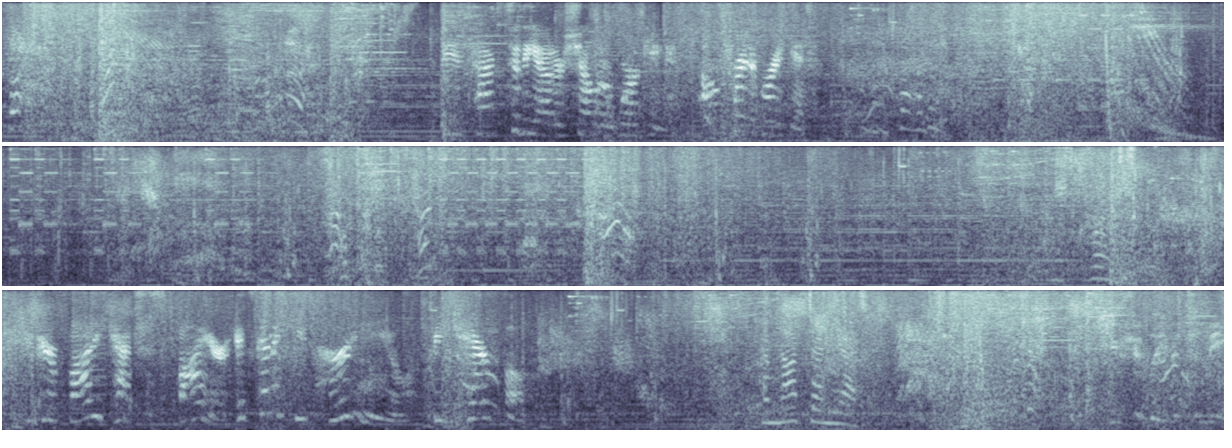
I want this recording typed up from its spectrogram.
fight. The attacks to the outer shell are working. I'll try to break it. Keep hurting you. Be careful. I'm not done yet. You should leave it to me.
